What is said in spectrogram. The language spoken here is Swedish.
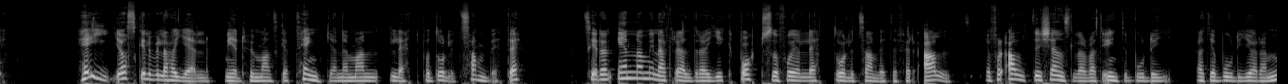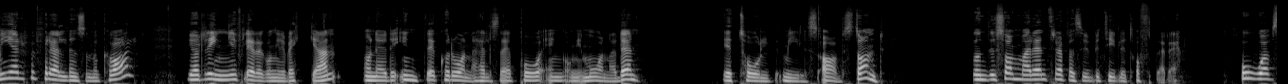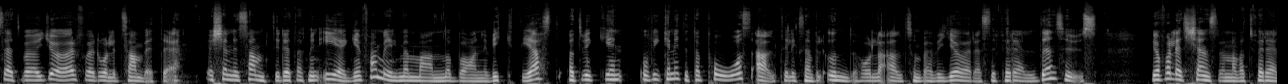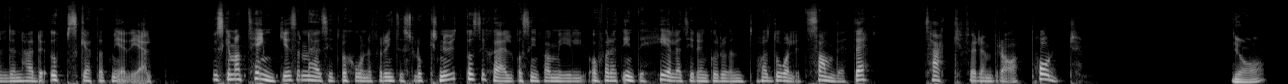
Hej, jag skulle vilja ha hjälp med hur man ska tänka när man lätt får dåligt samvete. Sedan en av mina föräldrar gick bort så får jag lätt dåligt samvete för allt. Jag får alltid känslan av att jag inte borde, att jag borde göra mer för föräldern som är kvar. Jag ringer flera gånger i veckan och när det inte är corona hälsar jag på en gång i månaden. Det är 12 mils avstånd. Under sommaren träffas vi betydligt oftare. Oavsett vad jag gör får jag dåligt samvete. Jag känner samtidigt att min egen familj med man och barn är viktigast att vi kan, och vi kan inte ta på oss allt, till exempel underhålla allt som behöver göras i förälderns hus. Jag får lätt känslan av att föräldern hade uppskattat mer hjälp. Hur ska man tänka i sådana här situationer för att inte slå knut på sig själv och sin familj och för att inte hela tiden gå runt och ha dåligt samvete? Tack för en bra podd. Ja,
